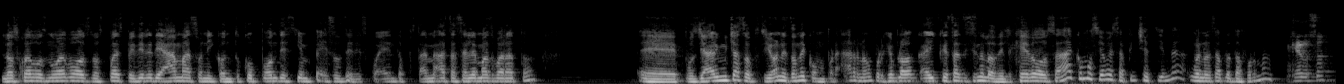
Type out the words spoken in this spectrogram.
los juegos nuevos los puedes pedir de Amazon y con tu cupón de 100 pesos de descuento, pues hasta sale más barato. Eh, pues ya hay muchas opciones donde comprar, ¿no? Por ejemplo, ahí que estás diciendo lo del G2A, ¿cómo se llama esa pinche tienda? Bueno, esa plataforma. ¿Qué cosa?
